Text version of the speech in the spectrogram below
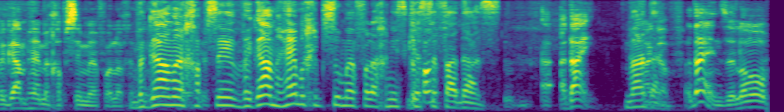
וגם הם מחפשים מאיפה ללכת. וגם הם מחפשים וגם הם חיפשו מאיפה להכניס נכון. כסף עד אז. עדיין. ועדיין. אגב, עדיין זה לא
